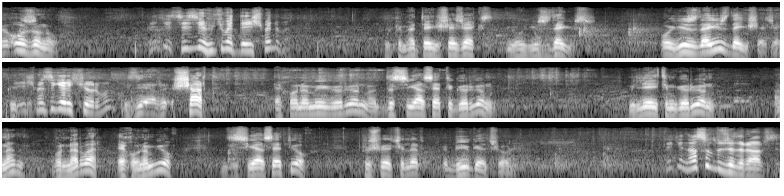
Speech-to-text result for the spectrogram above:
Ee, Uzun o. Peki sizce hükümet değişmeli mi? Hükümet değişecek. Yüzde yüz. O yüzde yüz değişecek. Değişmesi gerekiyor mu? Şart. Ekonomiyi görüyor musun? Dış siyaseti görüyor musun? Milli eğitim görüyor musun? Anladın? Bunlar var. Ekonomi yok. Dış siyaset yok. Rüşvetçiler büyük elçi oluyor. Peki nasıl düzelir abi sizce?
